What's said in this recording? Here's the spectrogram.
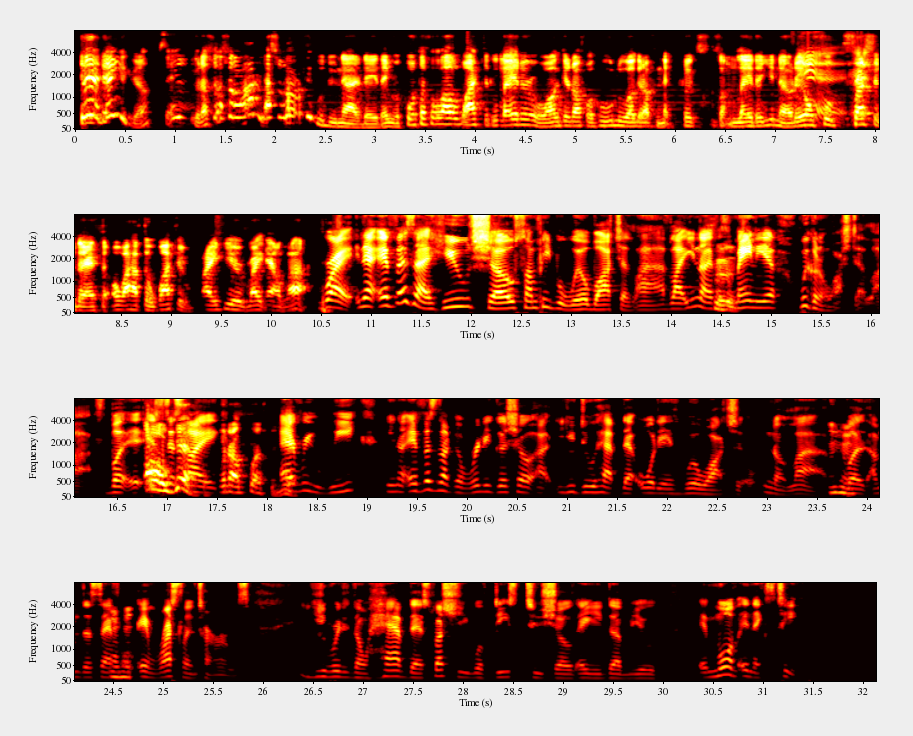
Yeah, there you go. There you go. That's, that's what a lot. Of, that's what a lot of people do nowadays. They record stuff. Oh, I'll watch it later, or I'll get off of Hulu, I'll get off Netflix, or something later. You know, they yeah, don't put pressure that oh, I have to watch it right here, right now, live. Right now, if it's a huge show, some people will watch it live. Like you know, if True. it's Mania, we're gonna watch that live. But it, it's oh, just yeah, like without question, yeah. every week. You know, if it's like a really good show, you do have that audience will watch it. You know, live. Mm-hmm. But I'm just saying, mm-hmm. in wrestling terms, you really don't have that, especially with these two shows, AEW and more of NXT.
